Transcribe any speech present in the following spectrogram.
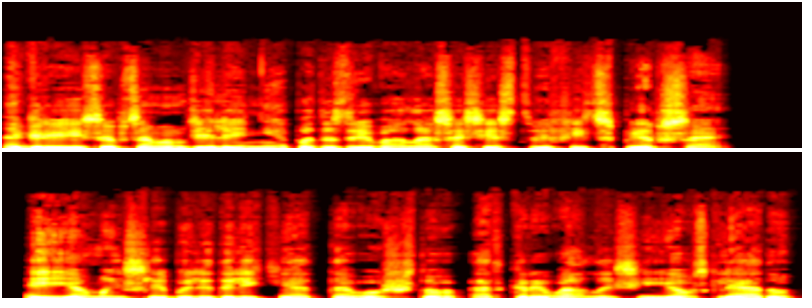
Грейс в самом деле не подозревала о соседстве Фитцпирса. Ее мысли были далеки от того, что открывалось ее взгляду.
